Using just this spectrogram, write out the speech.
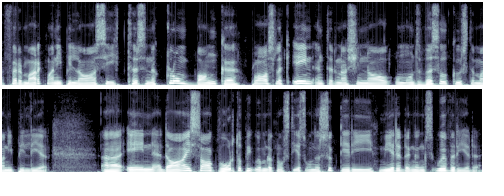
vir markmanipulasie tussen 'n klomp banke, plaaslik en internasionaal om ons wisselkoers te manipuleer. Uh en daai saak word op die oomblik nog steeds ondersoek deur die mededingingsowerhede.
